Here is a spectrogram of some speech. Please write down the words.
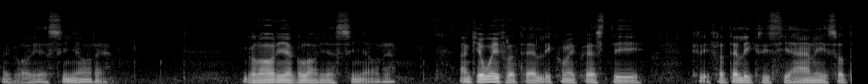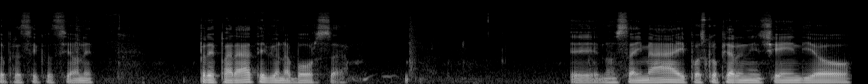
Gloria al Signore. Gloria, gloria al Signore. Anche voi fratelli, come questi fratelli cristiani sotto persecuzione, preparatevi una borsa. E non sai mai, può scoppiare un incendio,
